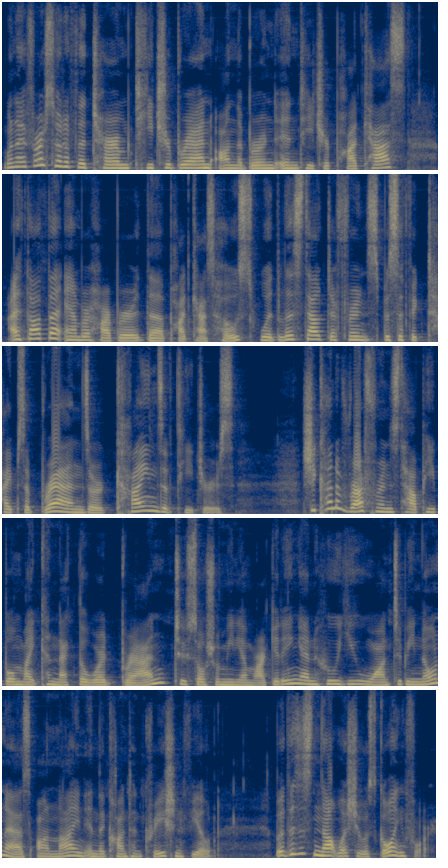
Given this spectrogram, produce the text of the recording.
When I first heard of the term teacher brand on the Burned In Teacher podcast, I thought that Amber Harper, the podcast host, would list out different specific types of brands or kinds of teachers. She kind of referenced how people might connect the word brand to social media marketing and who you want to be known as online in the content creation field. But this is not what she was going for.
